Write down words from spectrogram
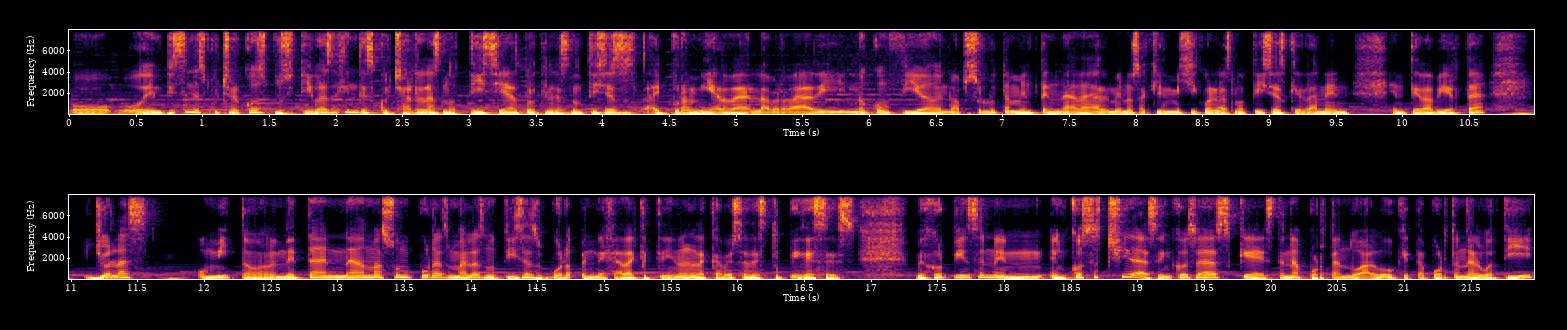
o, o empiecen a escuchar cosas positivas, dejen de escuchar las noticias, porque en las noticias hay pura mierda, la verdad, y no confío en absolutamente nada, al menos aquí en México, en las noticias que dan en, en abierta. Yo las omito, neta, nada más son puras malas noticias o pura pendejada que te llenan la cabeza de estupideces. Mejor piensen en, en, cosas chidas, en cosas que estén aportando algo, que te aportan algo a ti.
